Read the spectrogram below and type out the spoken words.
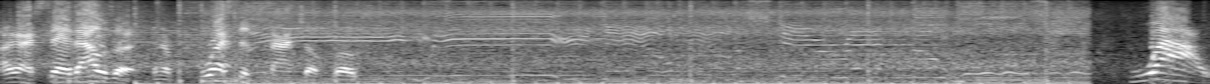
I gotta say, that was a, an impressive matchup, folks. Wow,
